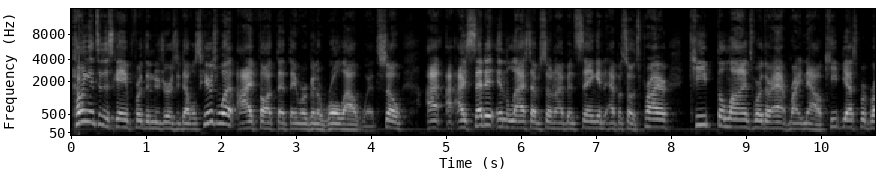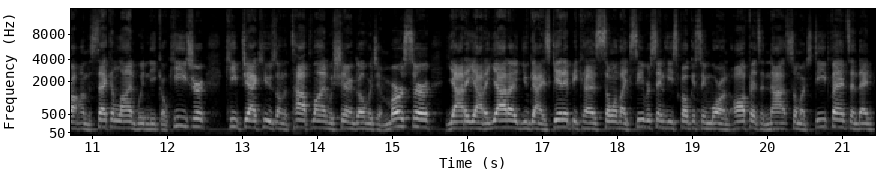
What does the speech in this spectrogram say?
coming into this game for the New Jersey Devils, here's what I thought that they were going to roll out with. So I, I said it in the last episode, and I've been saying in episodes prior. Keep the lines where they're at right now. Keep Jesper Bratt on the second line with Nico Hischier. Keep Jack Hughes on the top line with Sharangovich and Mercer. Yada yada yada. You guys get it because someone like Severson, he's focusing more on offense and not so much defense. And then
